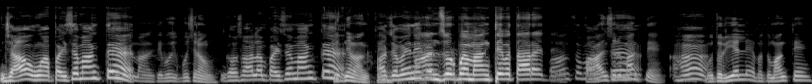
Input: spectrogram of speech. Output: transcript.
जाओ वहाँ पैसे मांगते हैं। मांगते वो पूछ रहा हूँ। गौशाला में पैसे मांगते हैं? कितने मांगते हैं? ज़मीन पाँच सौ रुपए मांगते बता रहे थे। पाँच सौ मांगते हैं? हाँ। वो तो रियल है वो तो मांगते हैं।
